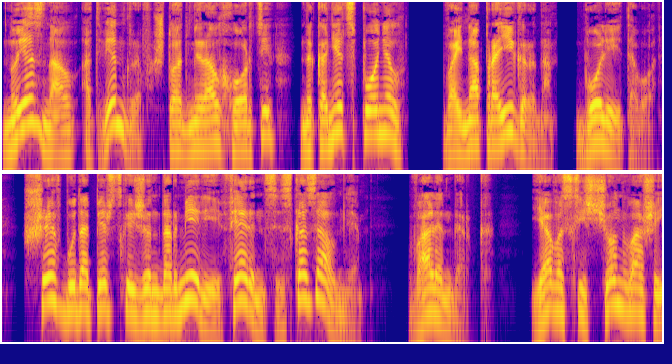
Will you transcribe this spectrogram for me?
Но я знал от венгров, что адмирал Хорти наконец понял, война проиграна. Более того, шеф будапештской жандармерии Ференци сказал мне, «Валенберг, я восхищен вашей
